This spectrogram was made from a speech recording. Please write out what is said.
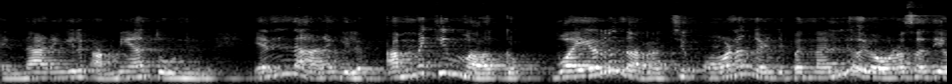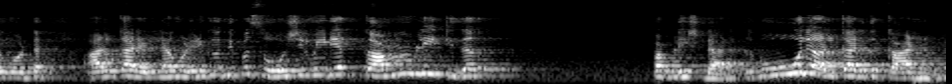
എന്നാണെങ്കിലും അമ്മയാ തോന്നുന്നു. എന്നാണെങ്കിലും അമ്മയ്ക്കും വാക്കും. വയറ് നിറച്ചും ഓണം കഴിഞ്ഞപ്പോൾ നല്ലൊരു ഓണസദ്യ അങ്ങോട്ട് ആൾക്കാരെല്ലാം കൂടെ. എനിക്ക് തോന്നുന്നു ഇപ്പോൾ സോഷ്യൽ മീഡിയ കംപ്ലീറ്റ് ഇത് പബ്ലിഷ്ഡ് ആണ്. അതുപോലെ ആൾക്കാർ ഇത് കാണുന്നുണ്ട്.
